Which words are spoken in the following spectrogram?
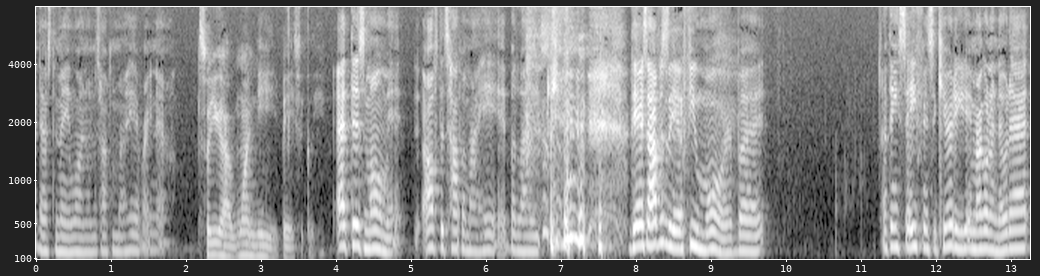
That's the main one on the top of my head right now. So you got one need basically. At this moment, off the top of my head, but like, there's obviously a few more, but I think safe and security. Am I going to know that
